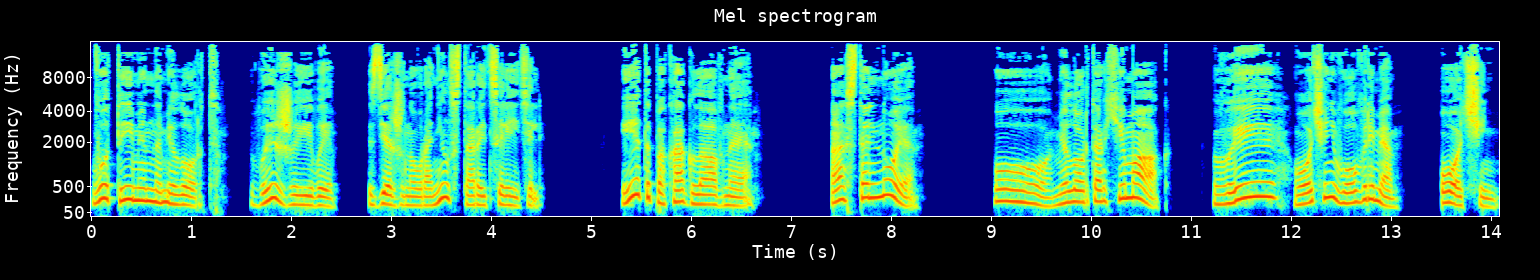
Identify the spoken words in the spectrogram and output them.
Вот именно, милорд. Вы живы, сдержанно уронил старый целитель. И это пока главное. А остальное? О, милорд Архимаг, вы очень вовремя. Очень.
